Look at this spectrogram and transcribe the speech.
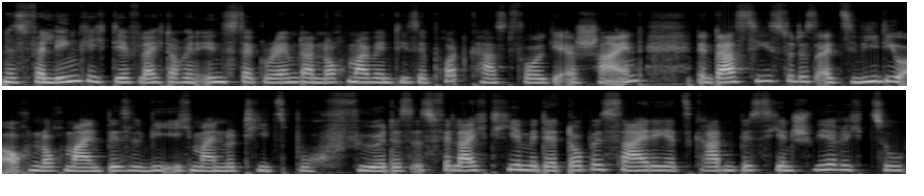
Das verlinke ich dir vielleicht auch in Instagram dann nochmal, wenn diese Podcast-Folge erscheint. Denn da siehst du das als Video auch nochmal ein bisschen, wie ich mein Notizbuch führe. Das ist vielleicht hier mit der Doppelseite jetzt gerade ein bisschen schwierig zu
